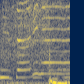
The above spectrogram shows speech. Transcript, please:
二人で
